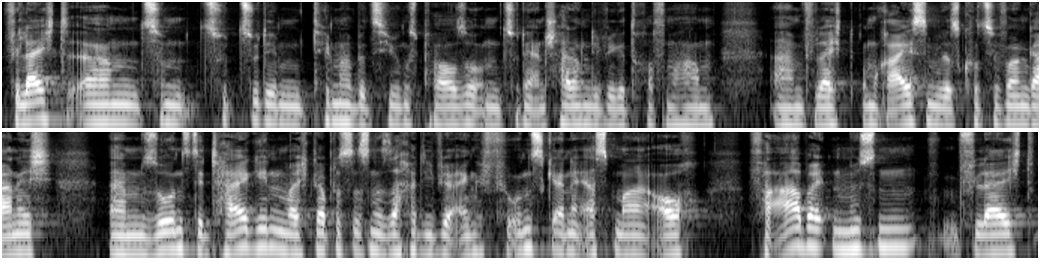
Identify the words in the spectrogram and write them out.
vielleicht ähm, zum, zu, zu dem Thema Beziehungspause und zu der Entscheidung, die wir getroffen haben, ähm, vielleicht umreißen wir das kurz. Wir wollen gar nicht ähm, so ins Detail gehen, weil ich glaube, das ist eine Sache, die wir eigentlich für uns gerne erstmal auch verarbeiten müssen. Vielleicht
